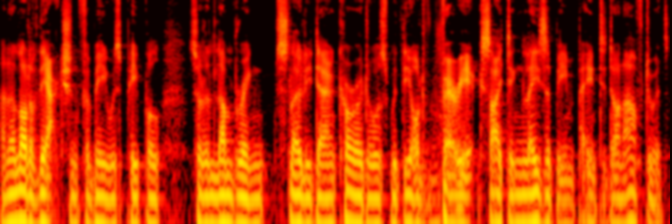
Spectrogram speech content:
and a lot of the action for me was people sort of lumbering slowly down corridors with the odd very exciting laser beam painted on afterwards.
